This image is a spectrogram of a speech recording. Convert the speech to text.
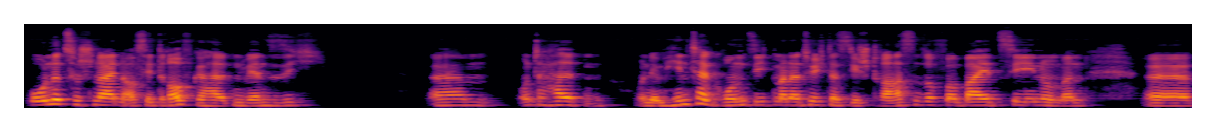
ohne zu schneiden auf sie draufgehalten, während sie sich ähm, unterhalten. Und im Hintergrund sieht man natürlich, dass die Straßen so vorbeiziehen und man äh,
